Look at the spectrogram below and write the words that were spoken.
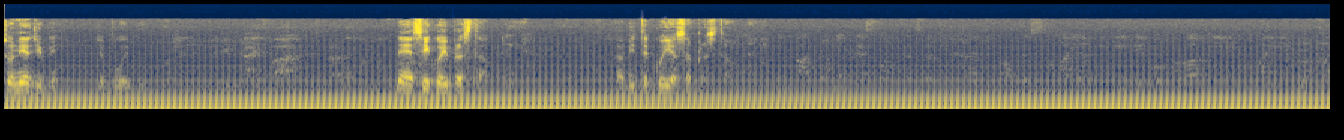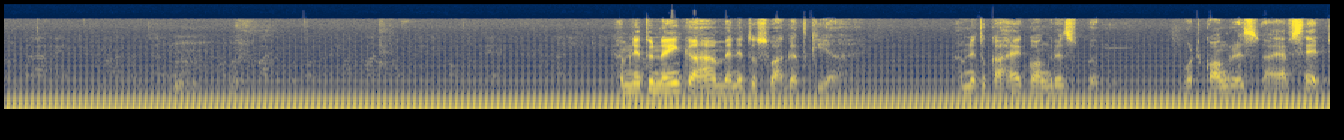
सोनिया जी भी, जब वो नहीं, ऐसी कोई प्रस्ताव नहीं है। अभी तक कोई ऐसा प्रस्ताव नहीं हमने तो नहीं कहा, मैंने तो स्वागत किया है। हमने तो कहा है, Congress what Congress I have said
